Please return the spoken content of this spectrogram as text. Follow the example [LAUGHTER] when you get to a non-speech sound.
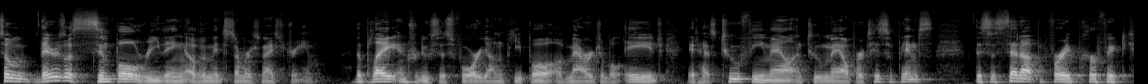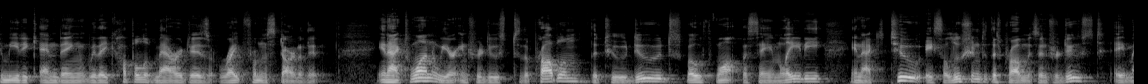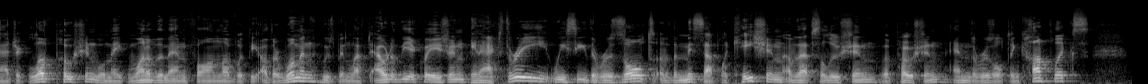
So there's a simple reading of A Midsummer's Night's Dream. The play introduces four young people of marriageable age. It has two female and two male participants. This is set up for a perfect comedic ending with a couple of marriages right from the start of it. In Act 1, we are introduced to the problem. The two dudes both want the same lady. In Act 2, a solution to this problem is introduced. A magic love potion will make one of the men fall in love with the other woman who's been left out of the equation. In Act 3, we see the result of the misapplication of that solution, the potion, and the resulting conflicts.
